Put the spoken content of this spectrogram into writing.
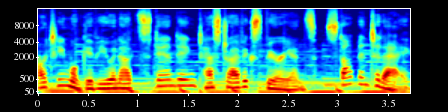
Our team will give you an outstanding test drive experience. Stop in today.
